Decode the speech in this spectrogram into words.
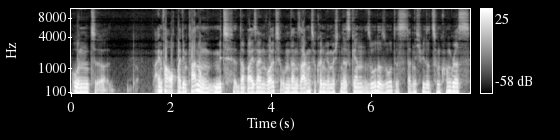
und äh, einfach auch bei den Planungen mit dabei sein wollt, um dann sagen zu können, wir möchten das gern so oder so, dass dann nicht wieder zum Kongress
